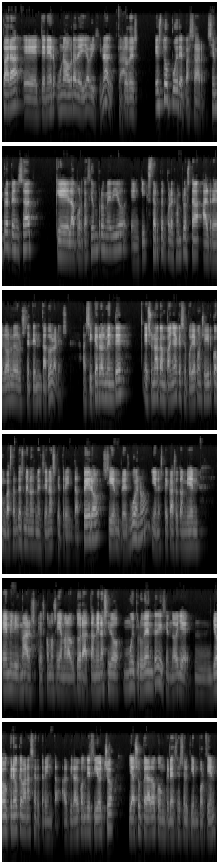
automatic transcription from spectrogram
para eh, tener una obra de ella original. Entonces, esto puede pasar. Siempre pensad que la aportación promedio en Kickstarter, por ejemplo, está alrededor de los 70 dólares. Así que realmente es una campaña que se podía conseguir con bastantes menos mecenas que 30, pero siempre es bueno, y en este caso también Emily Marsh, que es como se llama la autora, también ha sido muy prudente diciendo, oye, mm, yo creo que van a ser 30. Al final con 18 ya ha superado con creces el 100%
